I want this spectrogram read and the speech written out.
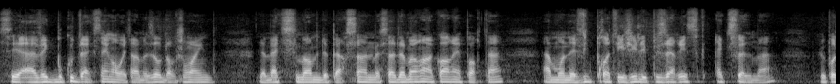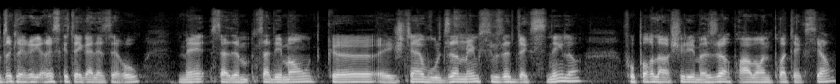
c'est avec beaucoup de vaccins qu'on va être en mesure de rejoindre le maximum de personnes. Mais ça demeure encore important, à mon avis, de protéger les plus à risque actuellement. Je ne veux pas dire que le risque est égal à zéro, mais ça, ça démontre que, et je tiens à vous le dire, même si vous êtes vacciné, là, faut pas relâcher les mesures pour avoir une protection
